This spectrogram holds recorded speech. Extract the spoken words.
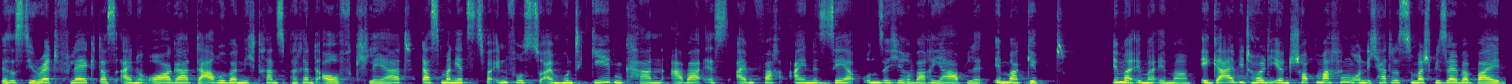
das ist die Red Flag, dass eine Orga darüber nicht transparent aufklärt, dass man jetzt zwar Infos zu einem Hund geben kann, aber es einfach eine sehr unsichere Variable immer gibt. Immer, mhm. immer, immer. Egal wie toll die ihren Job machen. Und ich hatte das zum Beispiel selber bei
